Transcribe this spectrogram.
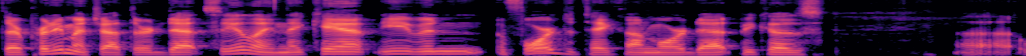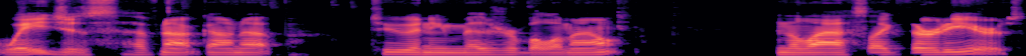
they're pretty much at their debt ceiling. They can't even afford to take on more debt because uh, wages have not gone up to any measurable amount in the last like thirty years.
